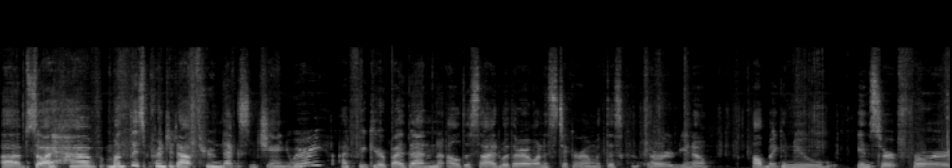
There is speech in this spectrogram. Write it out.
Um, so I have monthlies printed out through next January. I figure by then I'll decide whether I want to stick around with this or, you know, I'll make a new insert for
